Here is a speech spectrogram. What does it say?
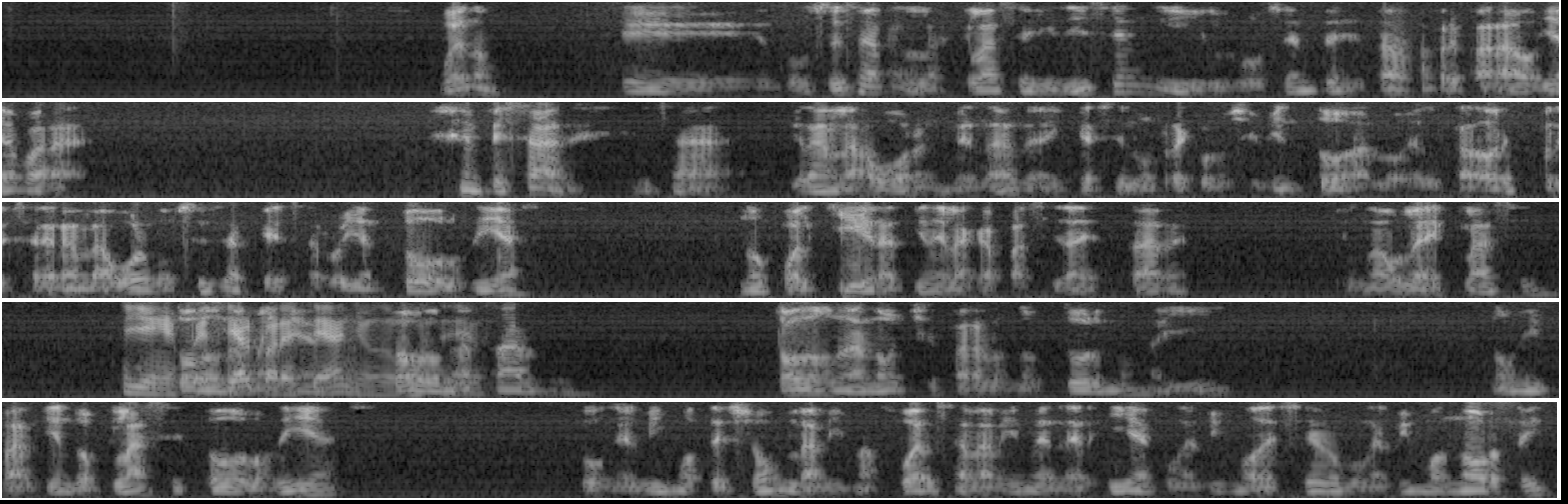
Bueno, eh, don César, las clases inician y los docentes están preparados ya para empezar esa gran labor, ¿verdad? Hay que hacerle un reconocimiento a los educadores por esa gran labor, don César, que desarrollan todos los días. No cualquiera tiene la capacidad de estar un aula de clase. Y en especial para este año, Toda una tarde, toda una noche para los nocturnos allí impartiendo clases todos los días, con el mismo tesón, la misma fuerza, la misma energía, con el mismo deseo, con el mismo norte.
